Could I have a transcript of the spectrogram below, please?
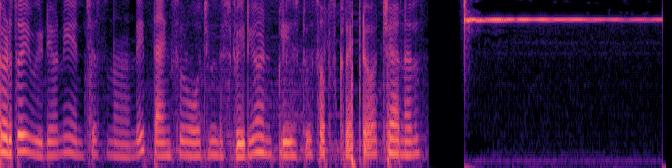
ఇక్కడితో ఈ వీడియోని ఎండ్ చేస్తున్నానండి. Thanks for watching this video and please do subscribe to our channel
